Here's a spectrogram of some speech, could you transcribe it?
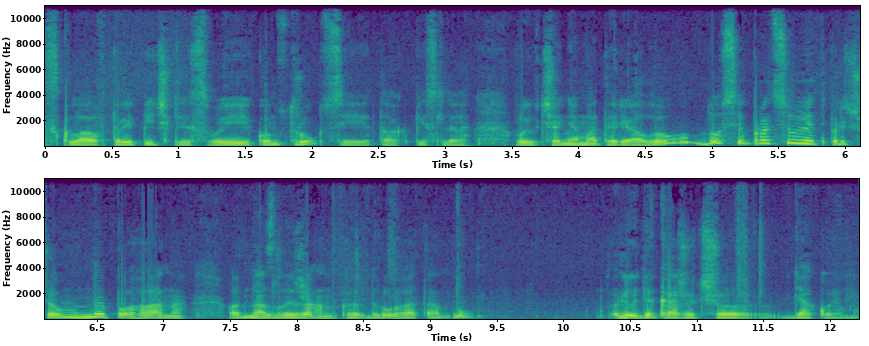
склав три пічки своєї конструкції, так, після вивчення матеріалу. Досі працюють, причому непогано. Одна з лежанкою, друга там. Ну, люди кажуть, що дякуємо,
